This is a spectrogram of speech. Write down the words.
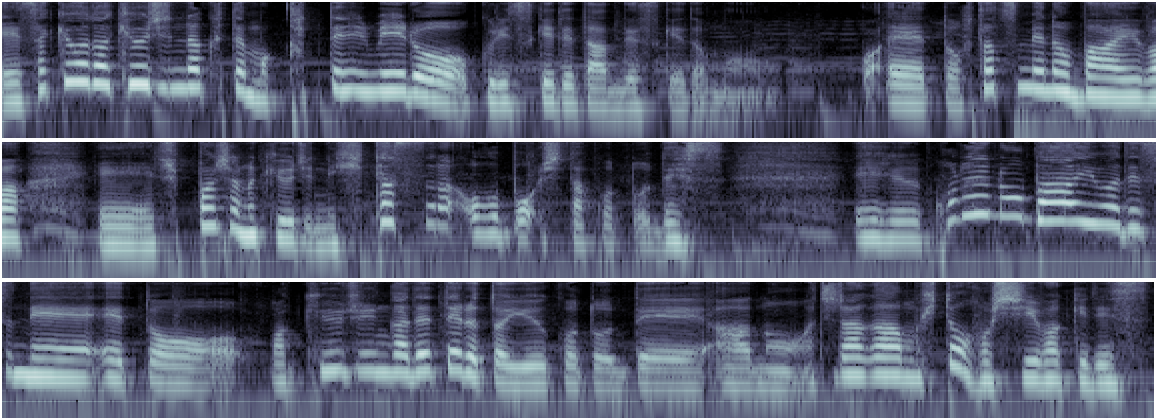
えー、先ほど求人なくても勝手にメールを送りつけてたんですけども、えっ、ー、と、2つ目の場合は、え出版社の求人にひたすら応募したことです。えー、これの場合はですね、えっ、ー、と、まあ、求人が出てるということで、あの、あちら側も人欲しいわけです。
